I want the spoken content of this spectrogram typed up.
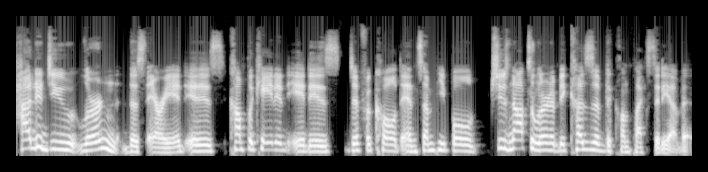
how did you learn this area? It is complicated, it is difficult, and some people choose not to learn it because of the complexity of it.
